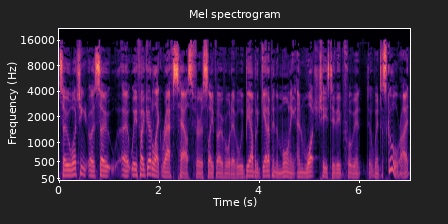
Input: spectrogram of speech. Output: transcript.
so we're watching. uh, So uh, if I go to like Raf's house for a sleepover or whatever, we'd be able to get up in the morning and watch Cheese TV before we went to, went to school, right?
